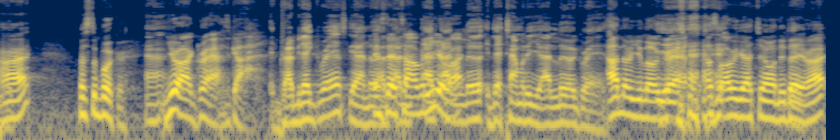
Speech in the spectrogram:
All right. Mr. Booker, Uh-huh. you're our grass guy. Be that grass guy. I know. It's I- that I- time of the year, I right? Love, that time of the year. I love grass. I know you love Yeah. grass. That's why we got you on today, right?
